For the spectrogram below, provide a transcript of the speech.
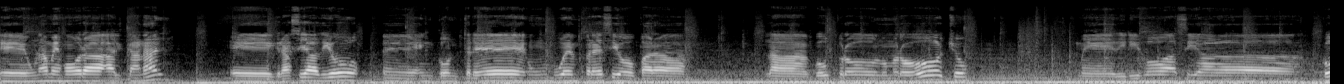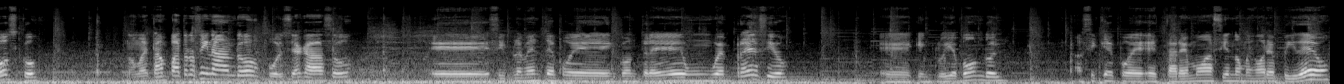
eh, una mejora al canal. Eh, gracias a Dios encontré un buen precio para la GoPro número 8. Me dirijo hacia Costco no me están patrocinando, por si acaso. Eh, simplemente pues encontré un buen precio eh, que incluye bundle. Así que pues estaremos haciendo mejores videos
